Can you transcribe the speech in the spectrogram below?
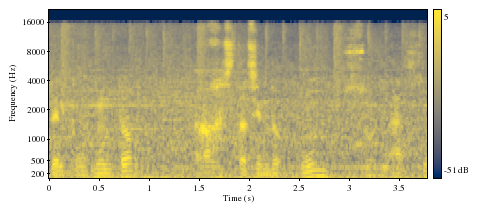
del conjunto. Ah, está haciendo un solazo,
